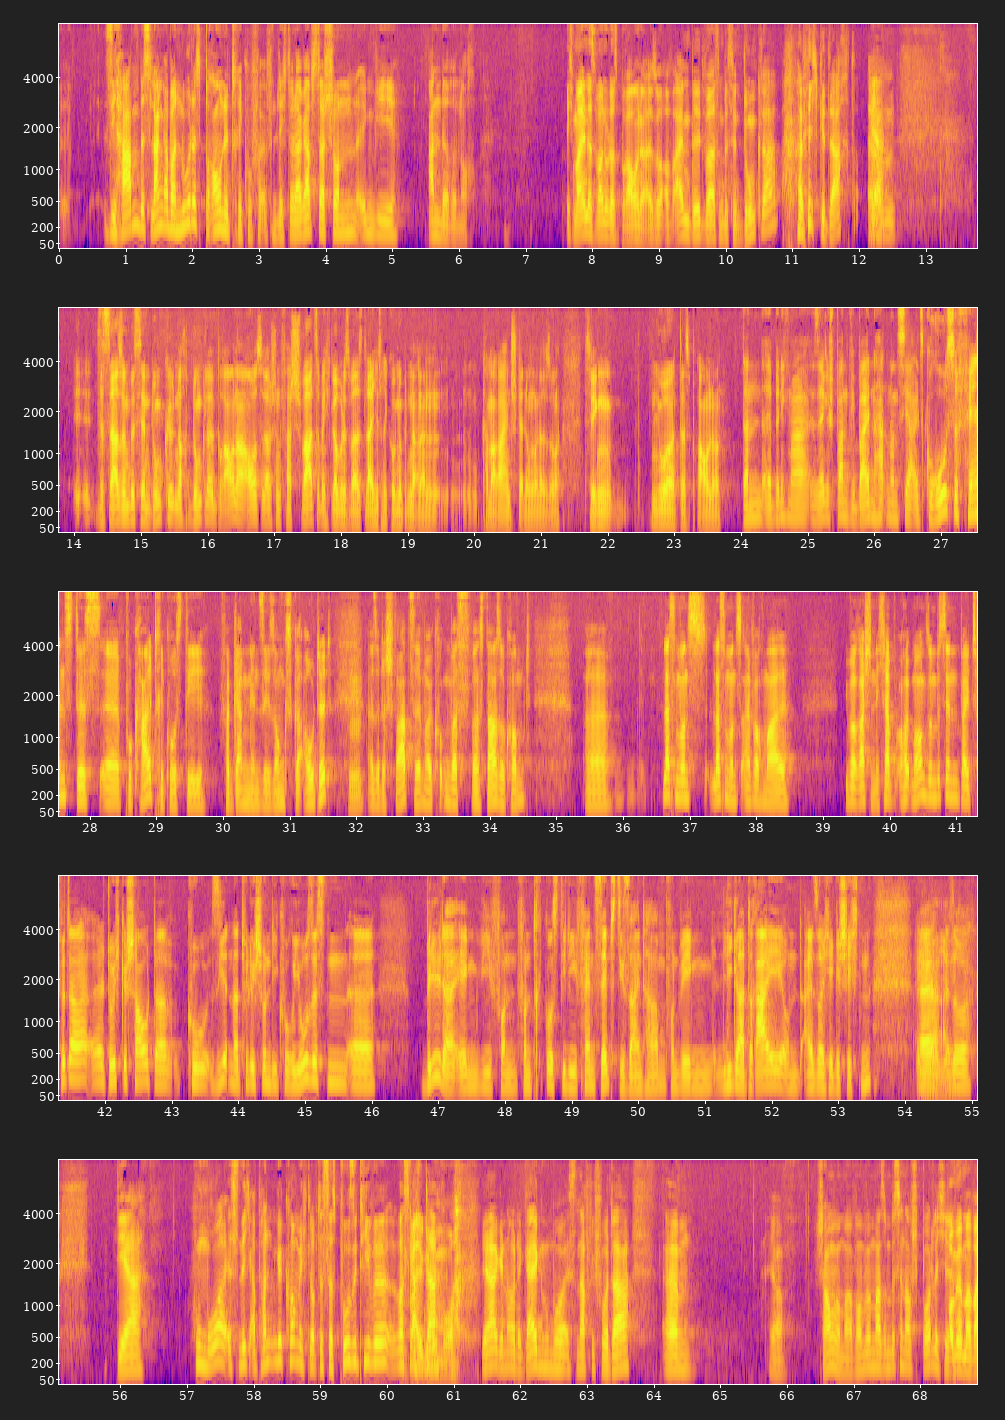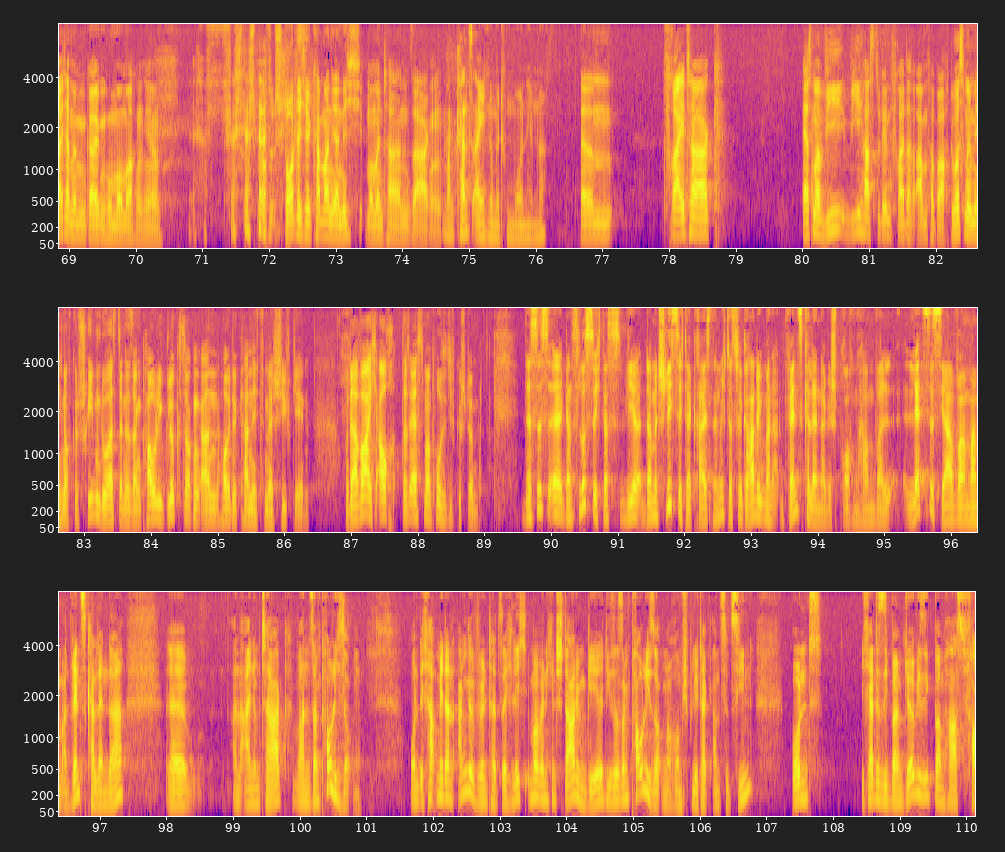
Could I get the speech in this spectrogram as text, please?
sie haben bislang aber nur das braune Trikot veröffentlicht oder gab es da schon irgendwie andere noch? Ich meine, das war nur das Braune. Also auf einem Bild war es ein bisschen dunkler, habe ich gedacht. Ja. Ähm, äh, das sah so ein bisschen dunkel, noch dunkler, brauner aus oder schon fast schwarz, aber ich glaube, das war das gleiche Trikot, nur mit einer anderen äh, Kameraeinstellung oder so. Deswegen nur das Braune. Dann äh, bin ich mal sehr gespannt. Wir beiden hatten uns ja als große Fans des äh, Pokaltrikots die vergangenen Saisons geoutet. Also das Schwarze. Mal gucken, was, was da so kommt. Äh, lassen, wir uns, lassen wir uns einfach mal überraschen. Ich habe heute Morgen so ein bisschen bei Twitter äh, durchgeschaut. Da kursierten natürlich schon die kuriosesten äh, Bilder irgendwie von, von Trikots, die die Fans selbst designt haben, von wegen Liga 3 und all solche Geschichten. Äh, also der Humor ist nicht abhanden gekommen. Ich glaube, das ist das Positive, was man da... Galgenhumor. Ja, genau, der Galgenhumor ist nach wie vor da. Ähm, ja, schauen wir mal. Wollen wir mal so ein bisschen auf sportliche... Wollen wir mal weiter mit dem Galgenhumor machen hier? Sportliche kann man ja nicht momentan sagen. Man kann es eigentlich nur mit Humor nehmen, ne? Ähm, Freitag. Erstmal, wie, wie hast du den Freitagabend verbracht? Du hast mir nämlich noch geschrieben, du hast deine St. Pauli Glückssocken an, heute kann nichts mehr schiefgehen. Und da war ich auch das erste Mal positiv gestimmt. Das ist äh, ganz lustig, dass wir, damit schließt sich der Kreis nämlich, dass wir gerade über einen Adventskalender gesprochen haben, weil letztes Jahr war in meinem Adventskalender äh, an einem Tag waren St. Pauli-Socken. Und ich habe mir dann angewöhnt tatsächlich, immer wenn ich ins Stadion gehe, diese St. Pauli-Socken auch am Spieltag anzuziehen. Und ich hatte sie beim Derby-Sieg beim HSV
